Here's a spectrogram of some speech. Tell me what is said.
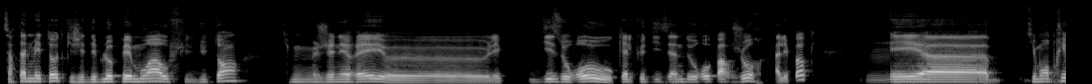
certaines méthodes que j'ai développées moi au fil du temps, qui me généraient les 10 euros ou quelques dizaines d'euros par jour à l'époque, mmh. et qui m'ont pris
